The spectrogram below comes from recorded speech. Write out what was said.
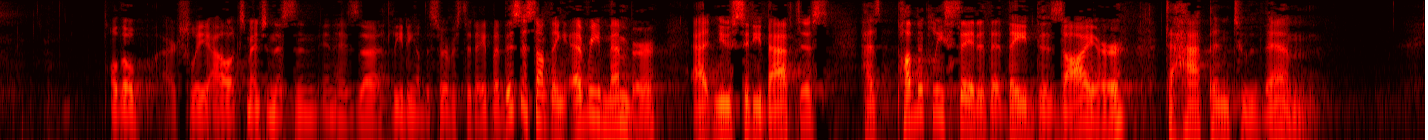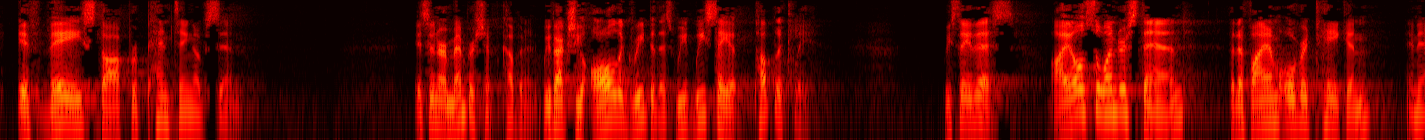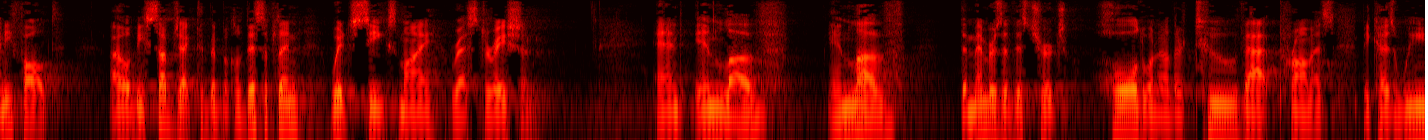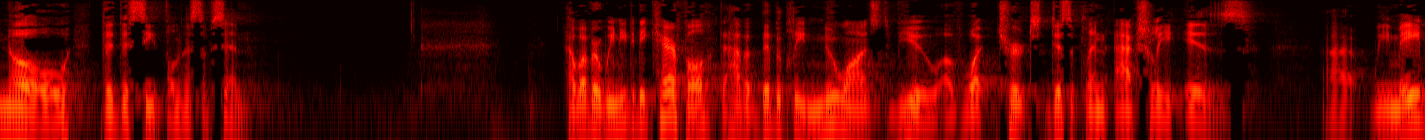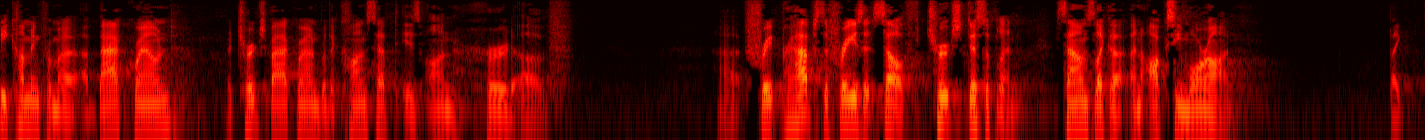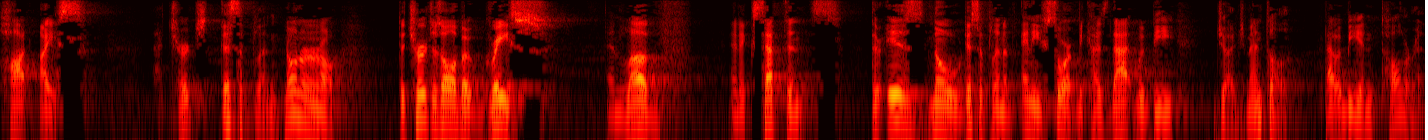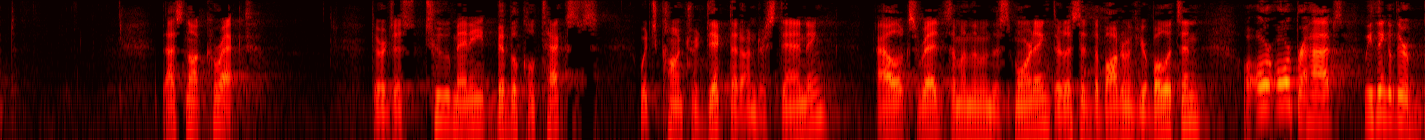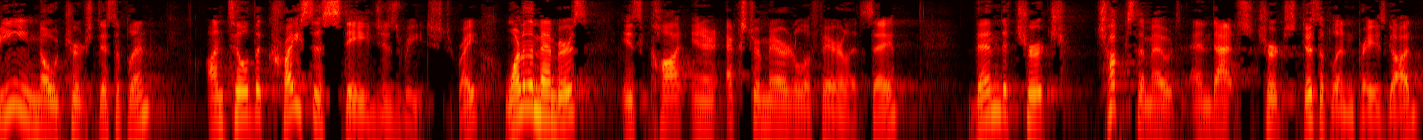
although actually Alex mentioned this in, in his uh, leading of the service today, but this is something every member at New City Baptist has publicly stated that they desire to happen to them if they stop repenting of sin. It's in our membership covenant. We've actually all agreed to this. We, we say it publicly. We say this I also understand that if I am overtaken in any fault, I will be subject to biblical discipline, which seeks my restoration. And in love, in love, the members of this church hold one another to that promise because we know the deceitfulness of sin. However, we need to be careful to have a biblically nuanced view of what church discipline actually is. Uh, we may be coming from a, a background, a church background, where the concept is unheard of. Uh, perhaps the phrase itself, church discipline, sounds like a, an oxymoron, like hot ice. Church discipline? No, no, no, no. The church is all about grace and love and acceptance. There is no discipline of any sort because that would be judgmental, that would be intolerant. That's not correct. There are just too many biblical texts which contradict that understanding. Alex read some of them this morning. They're listed at the bottom of your bulletin. Or, or, or, perhaps we think of there being no church discipline until the crisis stage is reached, right? One of the members is caught in an extramarital affair, let's say. Then the church chucks them out, and that's church discipline, praise God.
